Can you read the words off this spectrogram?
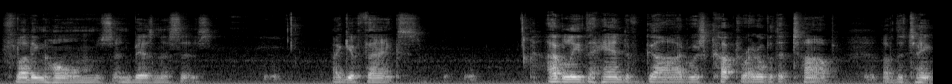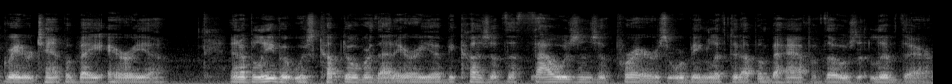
flooding homes and businesses. I give thanks. I believe the hand of God was cupped right over the top of the greater Tampa Bay area. And I believe it was cupped over that area because of the thousands of prayers that were being lifted up on behalf of those that lived there.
